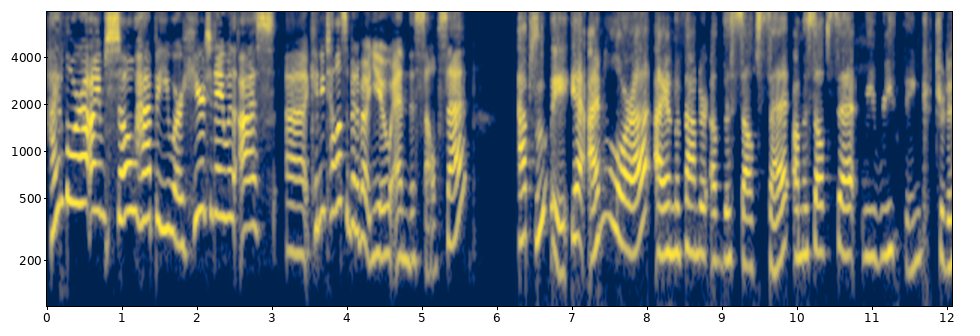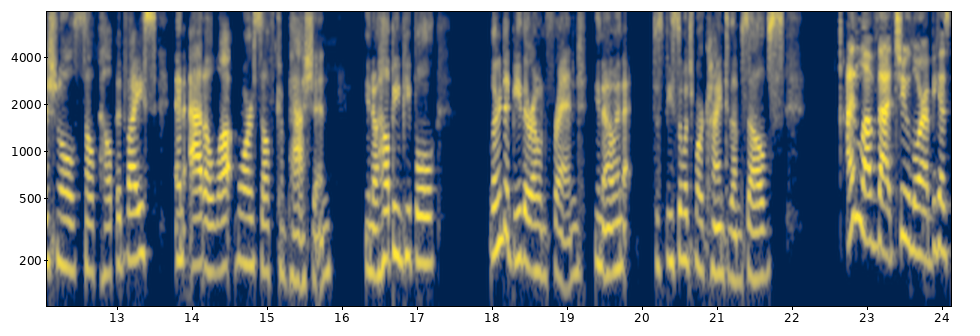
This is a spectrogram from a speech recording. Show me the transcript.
Hi, Laura. I'm so happy you are here today with us. Uh, can you tell us a bit about you and the self set? Absolutely. Yeah, I'm Laura. I am the founder of the Self Set. On the Self Set, we rethink traditional self help advice and add a lot more self compassion, you know, helping people learn to be their own friend, you know, and just be so much more kind to themselves. I love that too, Laura, because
